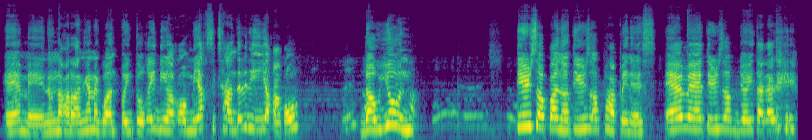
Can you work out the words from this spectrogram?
Eh, me, nung nakaraan nga, nag 1.2k, di nga ako umiyak. 600, iiyak ako. Daw yun. Tears of ano, tears of happiness. Eh, me, tears of joy talaga yun.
